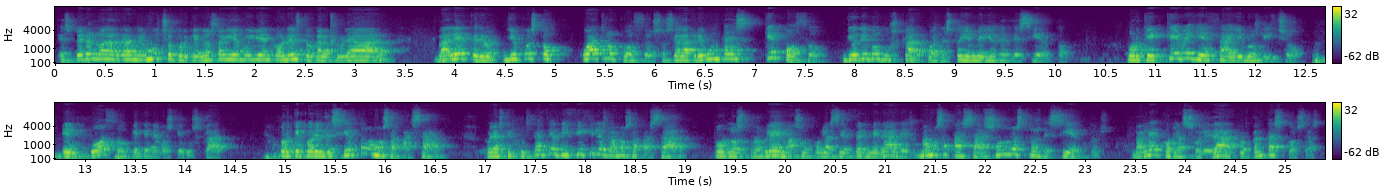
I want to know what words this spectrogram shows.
espero no alargarme mucho porque no sabía muy bien con esto calcular, ¿vale? Pero yo he puesto cuatro pozos. O sea, la pregunta es, ¿qué pozo yo debo buscar cuando estoy en medio del desierto? Porque qué belleza hay, hemos dicho, el pozo que tenemos que buscar. Porque por el desierto vamos a pasar, por las circunstancias difíciles vamos a pasar, por los problemas o por las enfermedades, vamos a pasar, son nuestros desiertos, ¿vale? Por la soledad, por tantas cosas.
